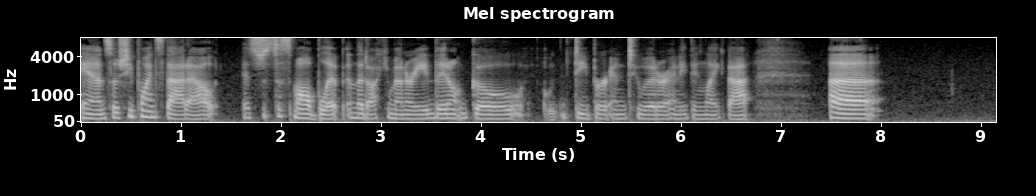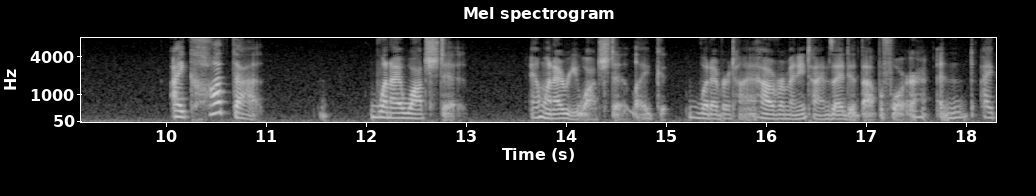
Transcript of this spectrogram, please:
And so she points that out. It's just a small blip in the documentary. They don't go deeper into it or anything like that. Uh, I caught that when I watched it and when I rewatched it, like whatever time, however many times I did that before. And I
